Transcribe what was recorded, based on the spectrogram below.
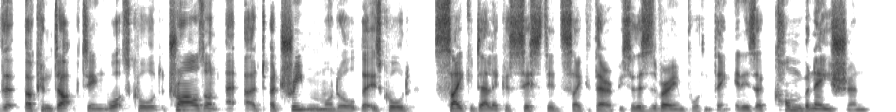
that are conducting what's called trials on a, a, treatment model that is called psychedelic assisted psychotherapy. So, this is a very important thing. It is a combination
